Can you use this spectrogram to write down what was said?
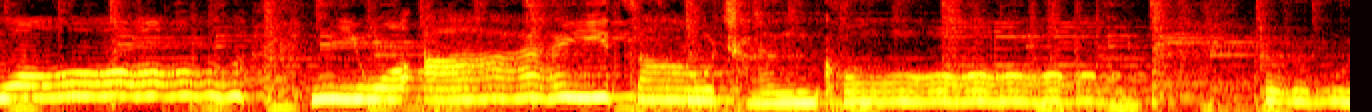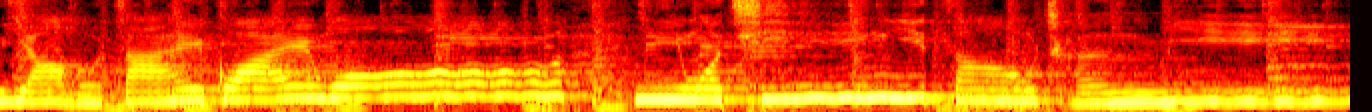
我，你我爱已早成空。不要再怪我，你我情已早成迷。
